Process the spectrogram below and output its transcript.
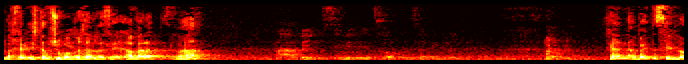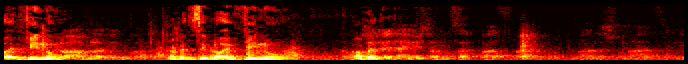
לכן השתמשו במשל הזה. אבל, את- מה? כן, הבייתוסים לא הבינו, לא, לא. הבייתוסים לא הבינו, למרות שאני לא יודע אם יש את המושג פרס ב- בלשון אז, כי...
